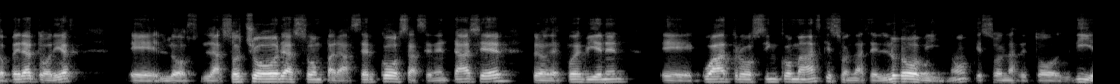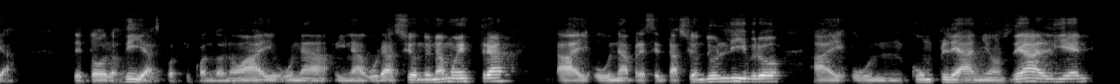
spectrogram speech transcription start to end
operatorias, eh, los, las ocho horas son para hacer cosas en el taller, pero después vienen eh, cuatro o cinco más que son las del lobby, ¿no? Que son las de todo el día de todos los días, porque cuando no hay una inauguración de una muestra, hay una presentación de un libro, hay un cumpleaños de alguien,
